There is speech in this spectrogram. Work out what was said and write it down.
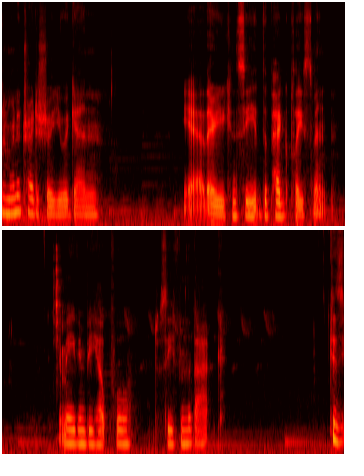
I'm going to try to show you again. Yeah, there you can see the peg placement. It may even be helpful to see from the back because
